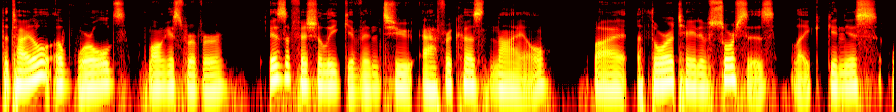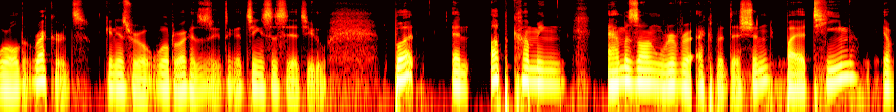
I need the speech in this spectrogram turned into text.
The title of world's longest river is officially given to Africa's Nile by authoritative sources like Guinness World Records. Guinness World Records 是这个吉尼斯世界纪录，but an upcoming Amazon River expedition by a team of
